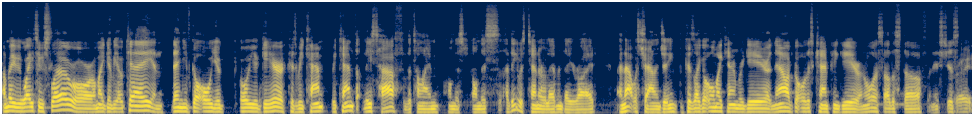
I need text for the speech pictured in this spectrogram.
Am I be way too slow, or am I going to be okay? And then you've got all your all your gear because we camped we camped at least half of the time on this on this. I think it was ten or eleven day ride, and that was challenging because I got all my camera gear, and now I've got all this camping gear and all this other stuff, and it's just. Right.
